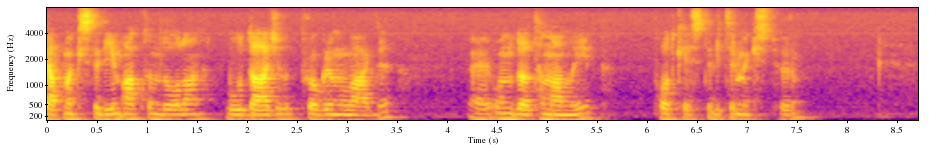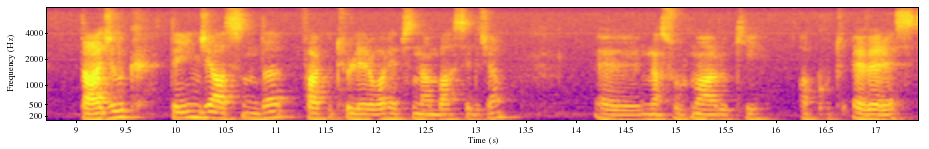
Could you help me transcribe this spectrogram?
yapmak istediğim aklımda olan bu dağcılık programı vardı. Ee, onu da tamamlayıp podcast'i bitirmek istiyorum. Dağcılık deyince aslında farklı türleri var. Hepsinden bahsedeceğim. Ee, Nasuh Maruki, Akut, Everest,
